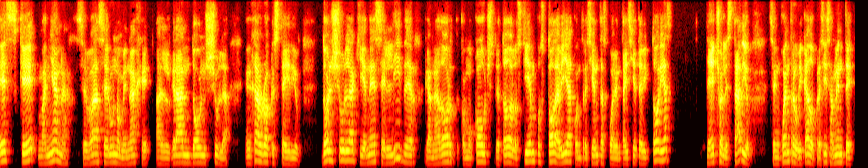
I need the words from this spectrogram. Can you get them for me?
es que mañana se va a hacer un homenaje al gran Don Shula en Hard Rock Stadium. Don Shula, quien es el líder ganador como coach de todos los tiempos, todavía con 347 victorias. De hecho, el estadio se encuentra ubicado precisamente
